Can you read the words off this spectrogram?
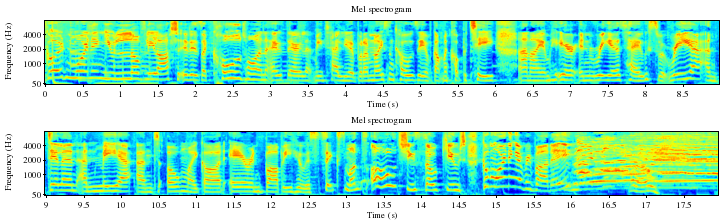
Good morning, you lovely lot. It is a cold one out there, let me tell you, but I'm nice and cozy. I've got my cup of tea, and I am here in Ria's house with Ria and Dylan and Mia, and oh my god, Erin Bobby, who is six months old. She's so cute. Good morning, everybody. Hello.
